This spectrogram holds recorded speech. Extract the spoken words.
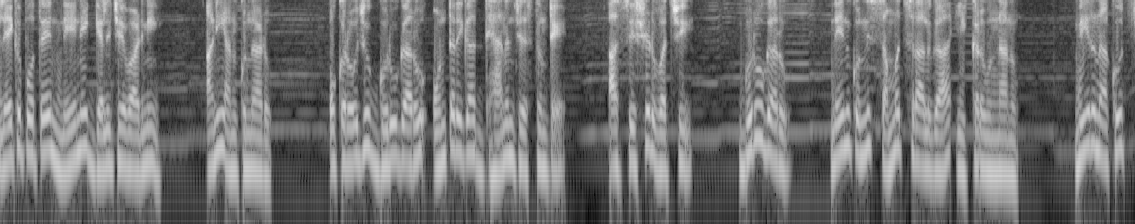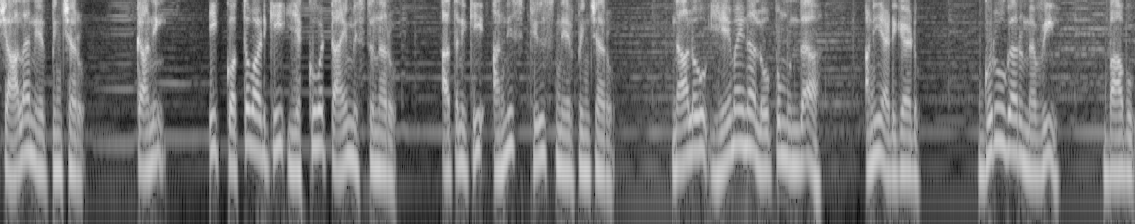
లేకపోతే నేనే గెలిచేవాడిని అని అనుకున్నాడు. ఒకరోజు గురువుగారు ఒంటరిగా ధ్యానం చేస్తుంటే ఆ శిష్యుడు వచ్చి గురువుగారు నేను కొన్ని సంవత్సరాలుగా ఇక్కడ ఉన్నాను. మీరు నాకు చాలా నేర్పించారు కానీ ఈ కొత్తవాడికి ఎక్కువ టైం ఇస్తున్నారు. అతనికి అన్ని స్కిల్స్ నేర్పించారు. నాలో ఏమైనా లోపం ఉందా? అని అడిగాడు. గురువుగారు నవ్వి బాబు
